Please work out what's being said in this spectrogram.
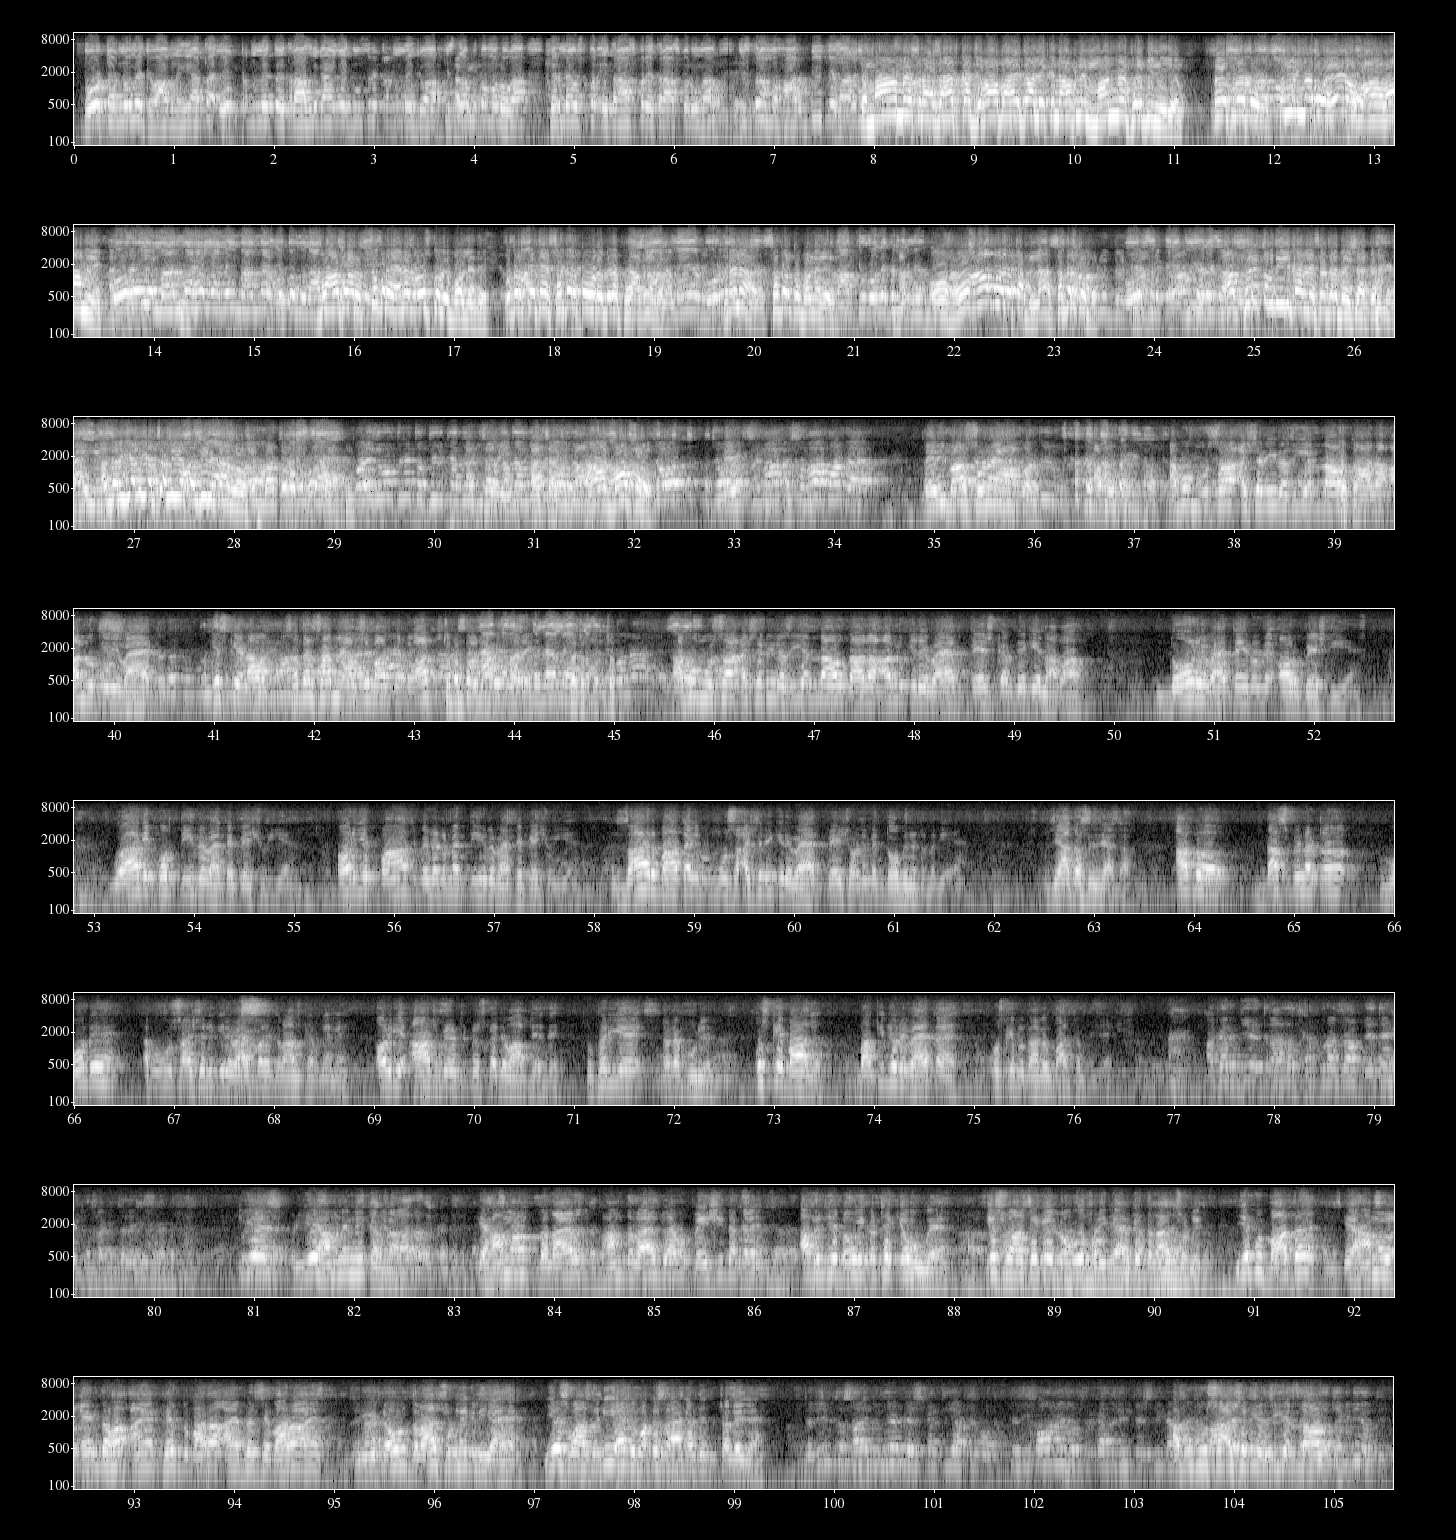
دو ٹرنوں میں جواب نہیں آتا ایک ٹرن میں تو اعتراض لکھائیں گے دوسرے ٹرن میں جواب کس طرح مکمل ہوگا پھر میں اس پر اعتراض پر اعتراض کروں گا جس طرح محاربی کے بارے میں تمام اعتراضات کا جواب آئے گا لیکن آپ نے ماننا پھر بھی نہیں ہے فیصلہ تو سمجھنا تو ہے اب عوام نے۔ وہاں پر چپ رہے نا اس کو بھی بولنے دے۔ ادھر کہتے ہیں صدر کو اور پھر آپ نے نا صدر کو بولنے دے؟ او ہو آپ بولے تب نا صدر کو آپ پھر تبدیل کر لیں صدر بے شک۔ اگر یہ بھی اچھا بھی تبدیل کر لو۔ اچھا اچھا ہاں اور بات کرو۔ میری بات سنیں یہاں پر۔ ابو ابو موسا اشری رضی اللہ تعالی عنہ کی روایت اس کے علاوہ صدر صاحب میں آپ سے بات کرتا ہوں۔ آپ چپ ہو جائیں سارے۔ آپ۔ ابو موسا اشری رضی اللہ تعالی عنہ کی روایت پیش کرنے کے علاوہ دو روایتیں انہوں نے اور پیش کی ہیں۔ گویا کہ کل تین روایتیں پیش ہوئی ہیں اور یہ پانچ منٹ میں تین روایتیں پیش ہوئی ہیں۔ ظاہر بات ہے کہ موسا اشری کی روایت پیش ہونے میں دو منٹ لگے ہیں۔ زیادہ سے زیادہ۔ اب دس منٹ وہ دیں ابو موسا شریف کی روایت پر اعتراض کرنے میں، اور یہ آٹھ منٹ میں اس کا جواب دے دے۔ تو پھر یہ ڈاٹا پوری، اس کے بعد باقی جو روایت ہے، اس کے مطابق بات چلتی جائے گی۔ اگر یہ اعتراضات کا پورا جواب دے دیں گے تو چلے گی یہ یہ ہم نے نہیں کرنا کہ ہم دلائل ہم دلائل جو ہے وہ پیش ہی نہ کریں۔ آخر یہ لوگ اکٹھے کیوں ہوئے ہیں؟ اس واسطے کہ لوگوں فریقین کے دلائل سنیں۔ یہ کوئی بات ہے کہ ہم ایک دفعہ آئیں پھر دوبارہ آئیں پھر سے بارہ آئیں۔ یہ لوگ دلائل سننے کے لیے آئے ہیں۔ یہ اس واسطے نہیں ہے کہ وقت ضائع کر کے چلے جائیں۔ دلیل تو ساری دنیا پیش کرتی ہے اپنے موقف کے لیے۔ کون ہے جو فرقہ دلیل پیش نہیں کرتا؟ ابو موسیٰ اشعری رضی اللہ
